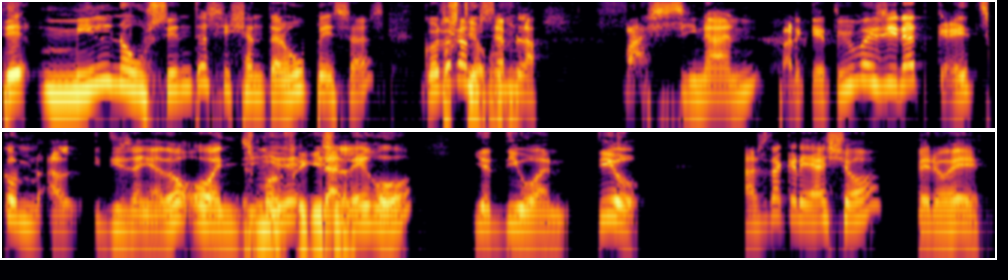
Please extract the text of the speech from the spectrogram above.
Té 1.969 peces, cosa Hòstia que em puta. sembla fascinant, perquè tu imagina't que ets com el dissenyador o enginyer friqui, de. Lego i et diuen, tio, has de crear això, però eh,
